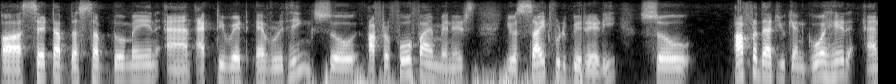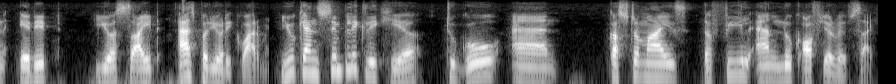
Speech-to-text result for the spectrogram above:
uh, set up the subdomain and activate everything. So after four five minutes your site would be ready. So after that you can go ahead and edit your site as per your requirement. You can simply click here to go and customize the feel and look of your website.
